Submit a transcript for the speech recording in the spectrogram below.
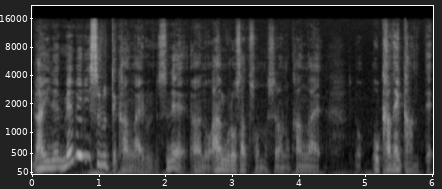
来年目減りするって考えるんですねあのアングロサクソンの人らの考えお金感って。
